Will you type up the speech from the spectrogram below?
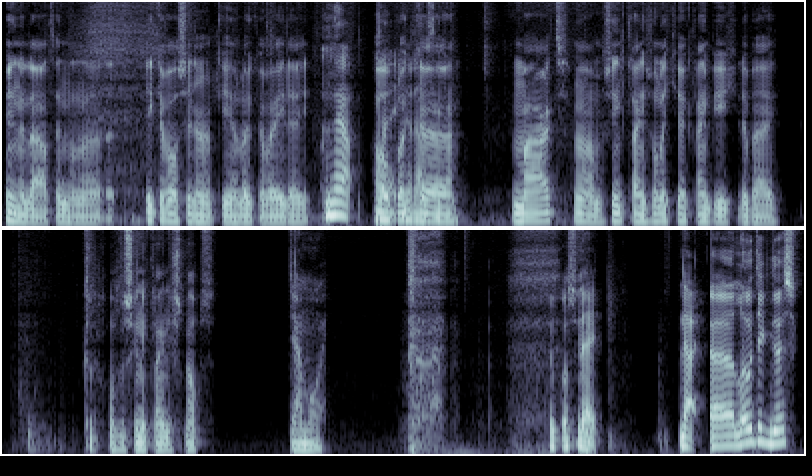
Inderdaad. En dan, eh, ik heb wel zin in een keer een leuke day. Ja, Hopelijk nee, eh, maart. Nou, misschien een klein zonnetje, een klein biertje erbij. Of misschien een kleine snaps. ja, mooi. Heb ik wel zin Nee. Nou, eh loting dus.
